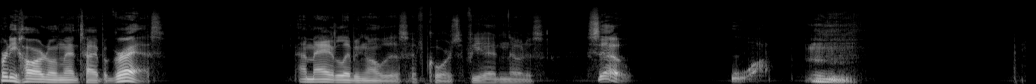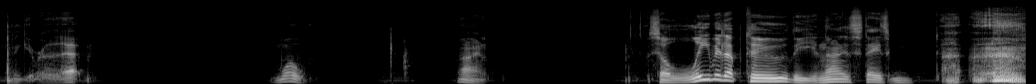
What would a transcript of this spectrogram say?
pretty hard on that type of grass. I'm ad libbing all of this, of course, if you hadn't noticed. So, mm. let me get rid of that. Whoa. All right. So leave it up to the United States, the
